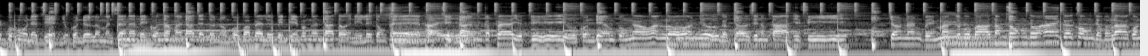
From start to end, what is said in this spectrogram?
กบ่ฮู้แน่เจ็ดอยู่คนเดียวแล้วมันแซนเป็นคนธรรมดาแต่ตัวนมบอกว่าแบหรือเป็นเพียงเพราะเงินตาตัวอันนี้เลยต้องแพ้ผักที่ตายมันก็แพ้อยู่ดี อยู่คนเดียวก็เหงาอันโลนอยู่กับเจ้าสิน้ำตาพี่ฟีเจ้านั้นไปมักกับผู้บ่าวทำทรงตัวไอ้ก็คงจะต้องลาคน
